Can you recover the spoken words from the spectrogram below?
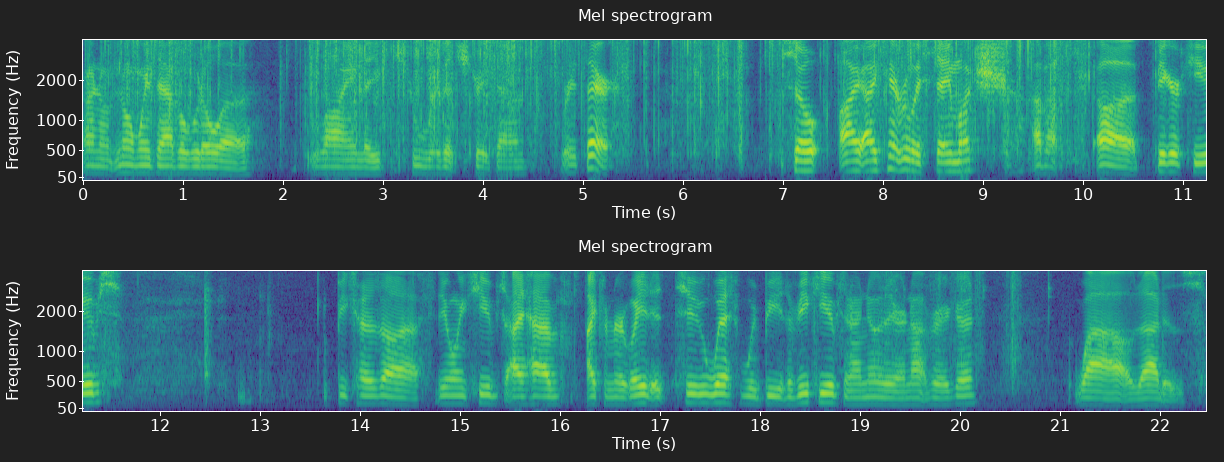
I don't normally they have a little uh, line that you can rivet it straight down right there. So I, I can't really say much about uh, bigger cubes because uh, the only cubes I have I can relate it to with would be the V cubes and I know they are not very good. Wow, that is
